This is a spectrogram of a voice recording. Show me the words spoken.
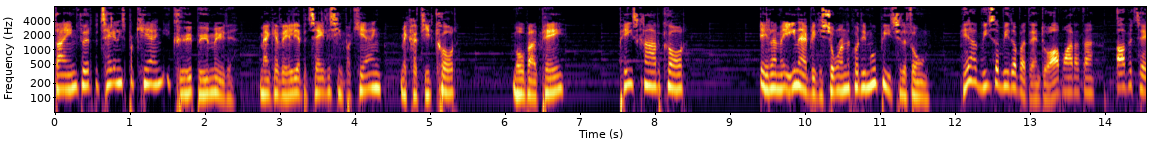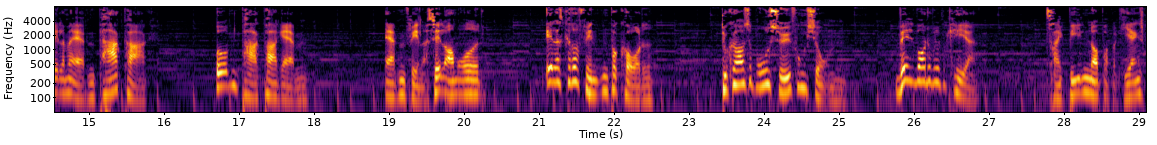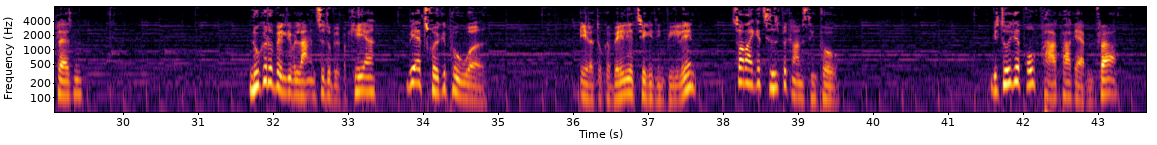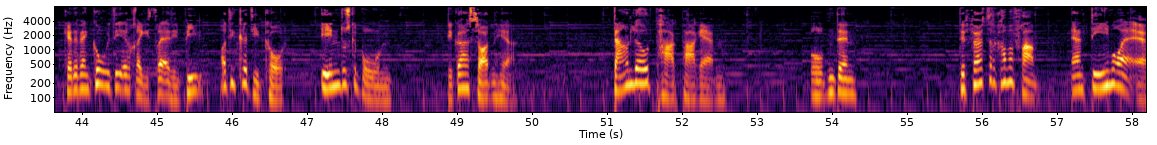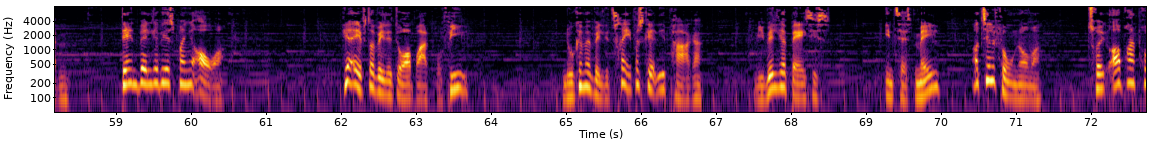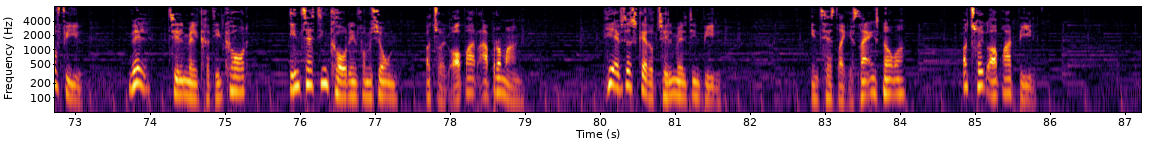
Der er indført betalingsparkering i Køge Bymidte. Man kan vælge at betale sin parkering med kreditkort, mobile pay, p-skrabekort eller med en af applikationerne på din mobiltelefon. Her viser vi dig, hvordan du opretter dig og betaler med appen ParkPark. Åbn ParkPark-appen. Appen finder selv området, ellers kan du finde den på kortet. Du kan også bruge søgefunktionen. Vælg, hvor du vil parkere. Træk bilen op på parkeringspladsen. Nu kan du vælge, hvor lang tid du vil parkere ved at trykke på uret. Eller du kan vælge at tjekke din bil ind, så der ikke er tidsbegrænsning på. Hvis du ikke har brugt ParkPark-appen før, kan det være en god idé at registrere din bil og dit kreditkort, inden du skal bruge den. Det gør sådan her. Download ParkPark-appen. Åbn den. Det første, der kommer frem, er en demo af appen. Den vælger vi at springe over. Herefter vælger du opret profil. Nu kan man vælge tre forskellige pakker. Vi vælger basis. Indtast mail og telefonnummer. Tryk opret profil. Vælg tilmeld kreditkort. Indtast din kortinformation og tryk opret abonnement. Herefter skal du tilmelde din bil. Indtast registreringsnummer og tryk opret bil.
